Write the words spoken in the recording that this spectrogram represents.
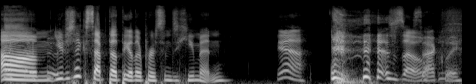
Um, you just accept that the other person's human. Yeah, so exactly.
